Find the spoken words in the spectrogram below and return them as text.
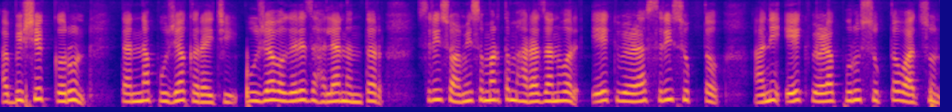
अभिषेक करून त्यांना पूजा करायची. पूजा वगैरे झाल्यानंतर श्री स्वामी समर्थ महाराजांवर एक वेळा श्रीसुक्त आणि एक वेळा पुरुष सुक्त वाचून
